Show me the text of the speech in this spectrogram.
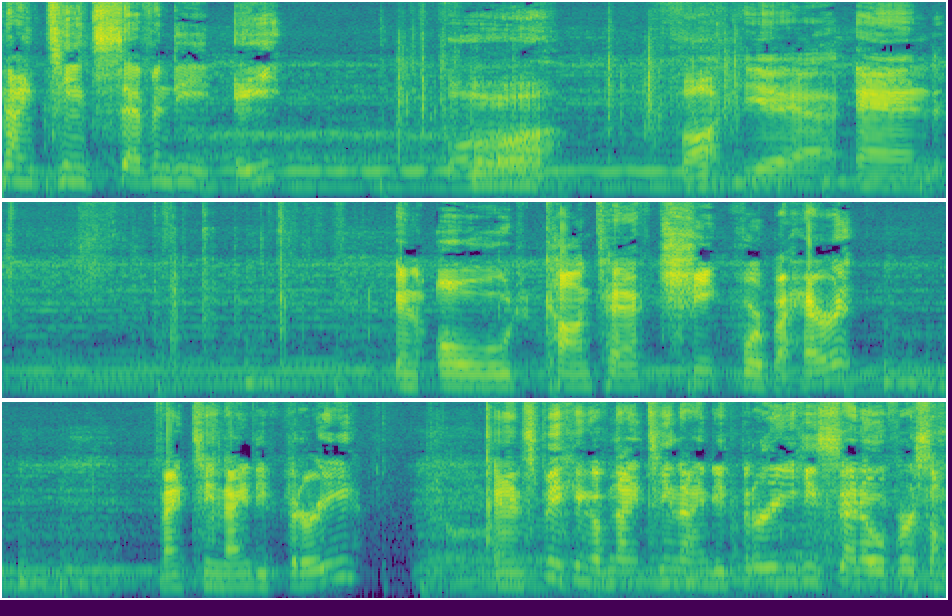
1978. Oh, fuck yeah. And an old contact sheet for Beherit. 1993. And speaking of 1993, he sent over some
